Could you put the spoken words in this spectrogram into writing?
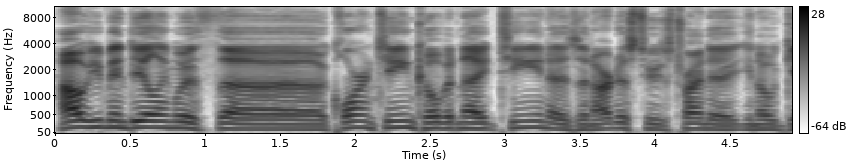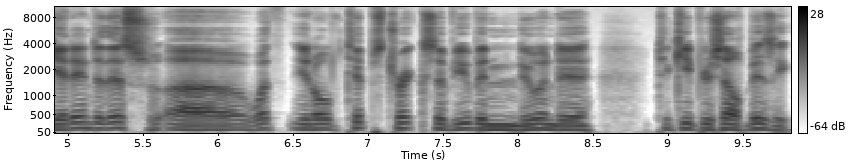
How have you been dealing with uh, quarantine, COVID nineteen, as an artist who's trying to, you know, get into this? Uh, what you know, tips, tricks have you been doing to to keep yourself busy?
